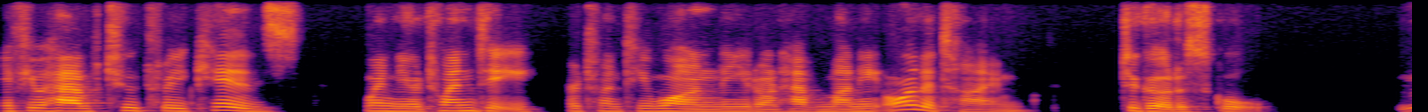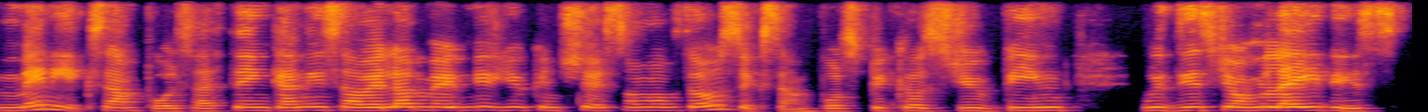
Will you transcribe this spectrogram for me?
If you have two three kids when you're 20 or 21 and you don't have money or the time to go to school. Many examples i think and isabella maybe you can share some of those examples because you've been with these young ladies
